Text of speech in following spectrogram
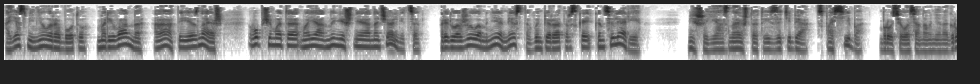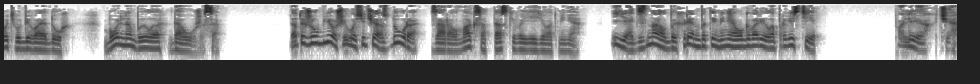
«А я сменила работу. Марья Ивановна, а, ты ее знаешь. В общем, это моя нынешняя начальница. Предложила мне место в императорской канцелярии. Миша, я знаю, что это из-за тебя. Спасибо», — бросилась она мне на грудь, выбивая дух. Больно было до ужаса. «Да ты же убьешь его сейчас, дура!» — заорал Макс, оттаскивая ее от меня. «Ядь, знал бы, хрен бы ты меня уговорила провести!» «Полегче»,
